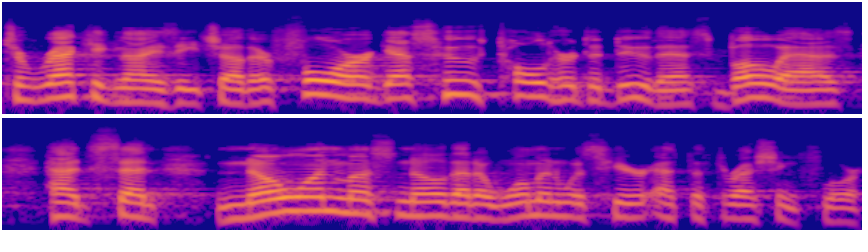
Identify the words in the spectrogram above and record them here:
to recognize each other. For, guess who told her to do this? Boaz had said, No one must know that a woman was here at the threshing floor.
